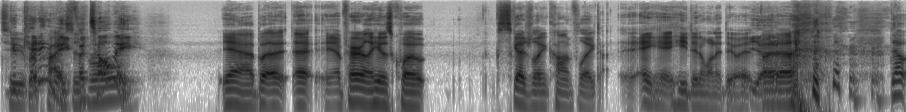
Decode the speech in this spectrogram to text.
to You're kidding reprise for his role. Tommy. Yeah, but uh, apparently he was quote scheduling conflict. aka he didn't want to do it. Yeah. But uh, that,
